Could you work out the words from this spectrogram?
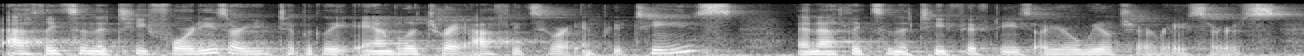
Athletes in the T40s are typically ambulatory athletes who are amputees. And athletes in the T50s are your wheelchair racers.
